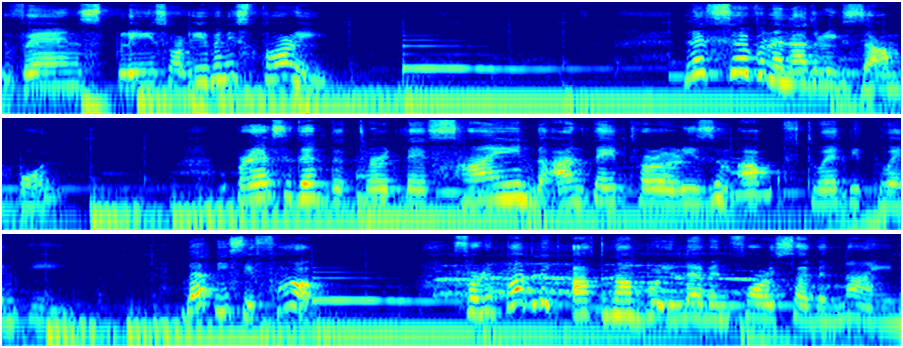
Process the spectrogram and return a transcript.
events, place, or even a story. Let's have another example. President Duterte signed the Anti-Terrorism Act of 2020. That is a fact. For Republic Act number 11479,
